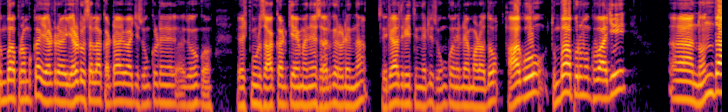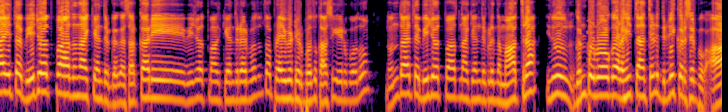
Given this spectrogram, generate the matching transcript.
ತುಂಬ ಪ್ರಮುಖ. ಎರಡು ಎರಡು ಸಲ ಕಡ್ಡಾಯವಾಗಿ ಸೋಂಕು ಸೋಂಕು ಮೂರು ಸಾಕಾಣಿಕೆ ಮನೆ ಸಲಕರಣೆಗಳನ್ನು ಸರಿಯಾದ ರೀತಿಯಲ್ಲಿ ಸೋಂಕು ನಿರ್ಣಯ ಮಾಡೋದು ಹಾಗೂ ತುಂಬ ಪ್ರಮುಖವಾಗಿ ನೋಂದಾಯಿತ ಬೀಜೋತ್ಪಾದನಾ ಕೇಂದ್ರ ಸರ್ಕಾರಿ ಬೀಜೋತ್ಪಾದನಾ ಕೇಂದ್ರ ಇರ್ಬೋದು ಅಥವಾ ಪ್ರೈವೇಟ್ ಇರ್ಬೋದು, ಖಾಸಗಿ ಇರ್ಬೋದು, ನೋಂದಾಯಿತ ಬೀಜೋತ್ಪಾದನಾ ಕೇಂದ್ರಗಳಿಂದ ಮಾತ್ರ ಇದು ಗಂಟು ರೋಗ ರಹಿತ ಅಂತೇಳಿ ದೃಢೀಕರಿಸಿರ್ಬೇಕು. ಆ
